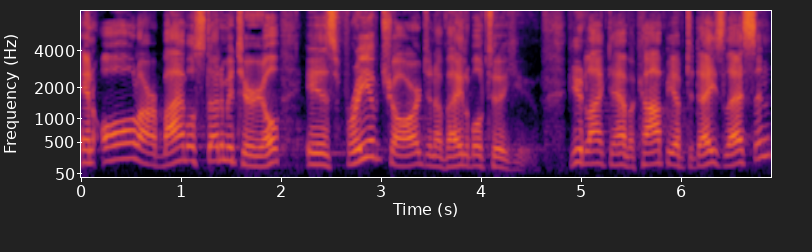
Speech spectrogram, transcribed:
and all our Bible study material is free of charge and available to you. If you'd like to have a copy of today's lesson,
